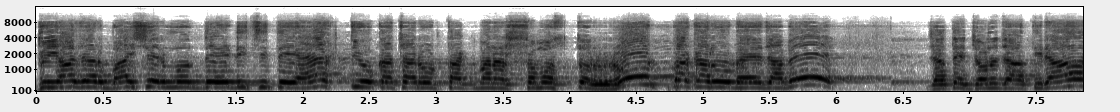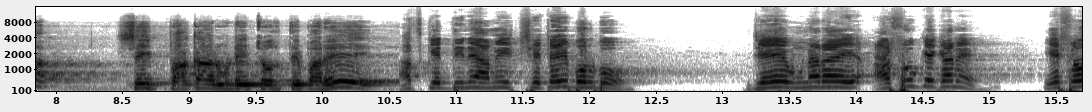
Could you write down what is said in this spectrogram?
দুই হাজার বাইশের মধ্যে এডিসিতে একটিও কাঁচা রোড থাকবে না, সমস্ত রোড পাকা রোড হয়ে যাবে, যাতে জনজাতিরা সেই পাকা রোডে চলতে পারে। আজকের দিনে আমি সেটাই বলব যে উনারাই আসুক এখানে, এসো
